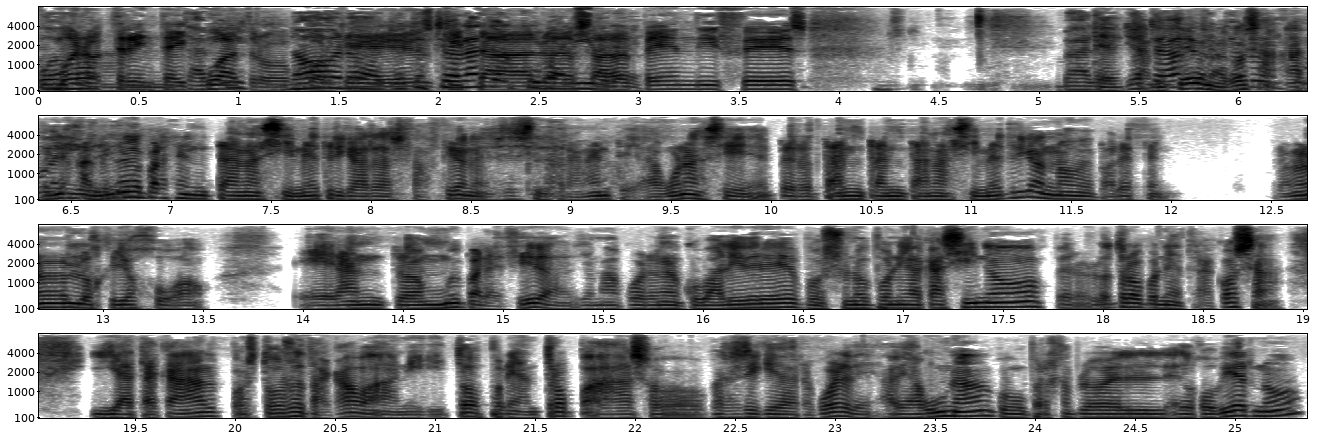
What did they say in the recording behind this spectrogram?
bueno, 34. no, no, yo te estoy hablando de los apéndices. Vale, yo te, digo una cosa. A mí, no me parecen tan asimétricas las facciones, eh, sinceramente. Algunas sí, eh, pero tan, tan, tan asimétricas no me parecen. Por lo menos los que yo he jugado eran todas muy parecidas. Yo me acuerdo en el Cuba Libre, pues uno ponía casino, pero el otro ponía otra cosa. Y atacar, pues todos atacaban y todos ponían tropas o cosas así que yo recuerde. Había alguna, como por ejemplo el, el gobierno,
